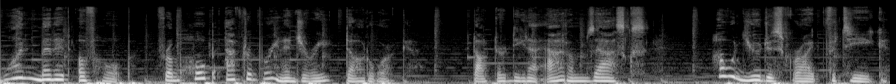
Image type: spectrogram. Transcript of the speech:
One Minute of Hope from hopeafterbraininjury.org. Dr. Dina Adams asks, How would you describe fatigue?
